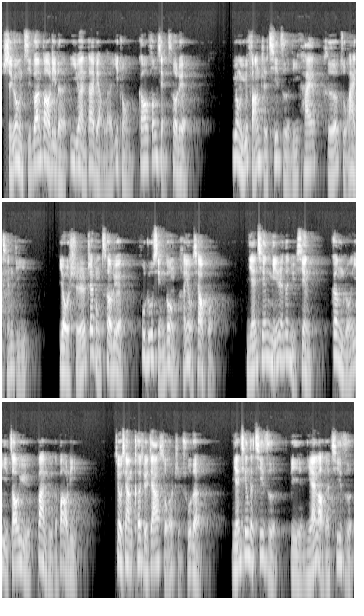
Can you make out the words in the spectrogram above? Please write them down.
使用极端暴力的意愿代表了一种高风险策略，用于防止妻子离开和阻碍情敌。有时这种策略。付诸行动很有效果。年轻迷人的女性更容易遭遇伴侣的暴力，就像科学家所指出的，年轻的妻子比年老的妻子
